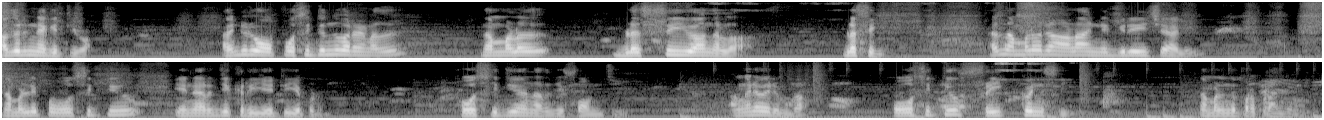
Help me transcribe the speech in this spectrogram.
അതൊരു നെഗറ്റീവാണ് അതിന്റെ ഒരു ഓപ്പോസിറ്റ് എന്ന് പറയുന്നത് നമ്മൾ ബ്ലെസ് ചെയ്യുക എന്നുള്ളതാണ് ബ്ലെസ്സിങ് അത് നമ്മളൊരാളെ അനുഗ്രഹിച്ചാൽ നമ്മളിൽ പോസിറ്റീവ് എനർജി ക്രിയേറ്റ് ചെയ്യപ്പെടും. പോസിറ്റീവ് എനർജി ഫോം ചെയ്യും. അങ്ങനെ വരുമ്പോൾ പോസിറ്റീവ് ഫ്രീക്വൻസി നമ്മളിന്ന് പുറപ്പെടാൻ തുടങ്ങും.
